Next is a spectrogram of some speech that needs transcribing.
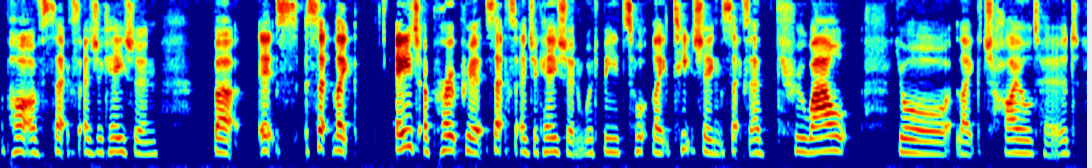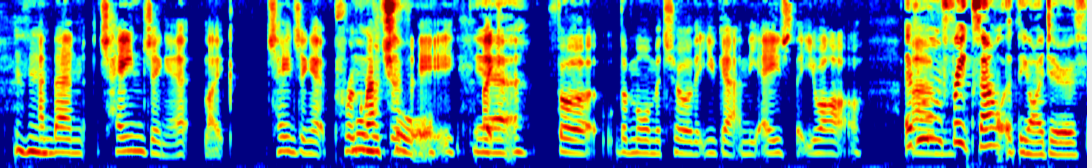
a part of sex education. But it's like age appropriate sex education would be like teaching sex ed throughout your like childhood Mm-hmm. and then changing it like changing it progressively Yeah. like for the more mature that you get and the age that you are. Everyone Um, freaks out at the idea of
